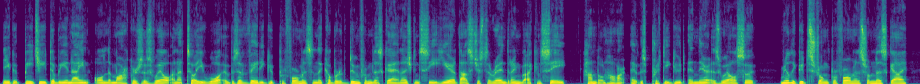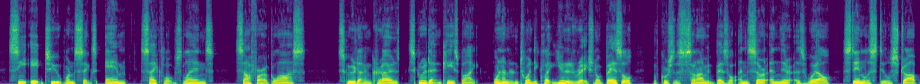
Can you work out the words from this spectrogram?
Then you got BGW9 on the markers as well. And I tell you what, it was a very good performance in the Cupboard of Doom from this guy. And as you can see here, that's just a rendering, but I can say, hand on heart, it was pretty good in there as well. So really good, strong performance from this guy. C8216M, Cyclops lens, sapphire glass, screw down crown, screw down case back, 120 click unidirectional bezel. Of course, there's a ceramic bezel insert in there as well, stainless steel strap,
